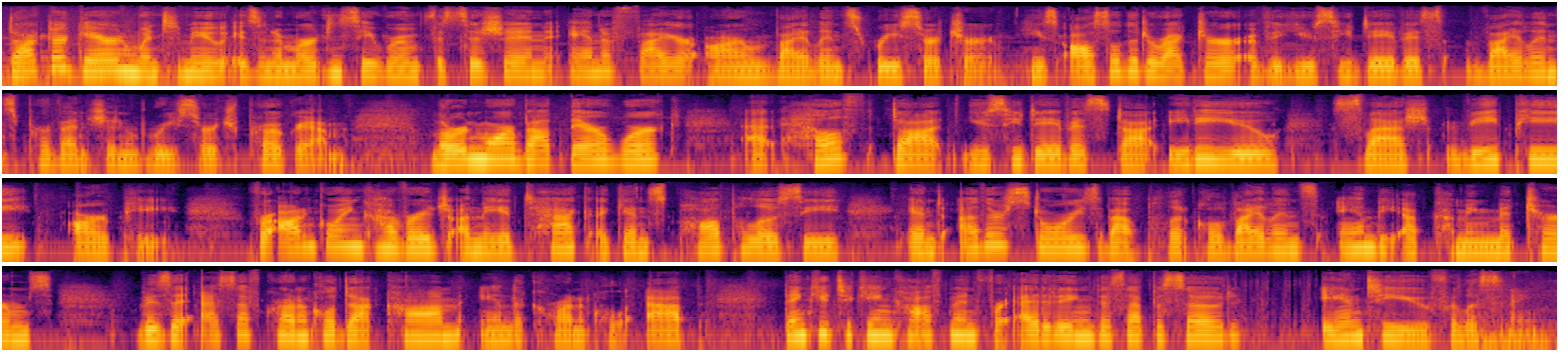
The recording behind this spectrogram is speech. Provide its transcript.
Dr. Garen Wintemute is an emergency room physician and a firearm violence researcher. He's also the director of the UC Davis Violence Prevention Research Program. Learn more about their work at health.ucdavis.edu slash VPRP. For ongoing coverage on the attack against Paul Pelosi and other stories about political violence and the upcoming midterms, visit sfchronicle.com and the Chronicle app. Thank you to King Kaufman for editing this episode and to you for listening.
